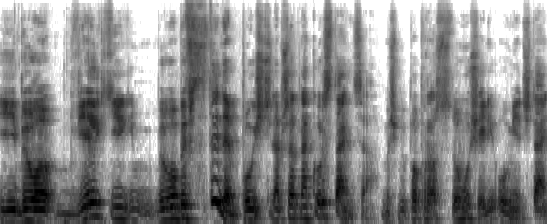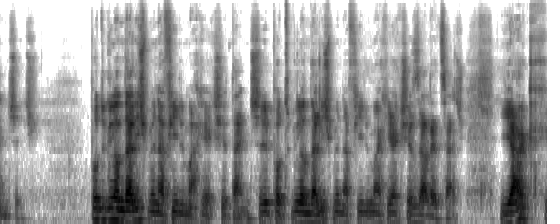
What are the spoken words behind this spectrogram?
I było wielki, byłoby wstydem pójść na przykład na kurs tańca. Myśmy po prostu musieli umieć tańczyć. Podglądaliśmy na filmach, jak się tańczy, podglądaliśmy na filmach, jak się zalecać, jak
